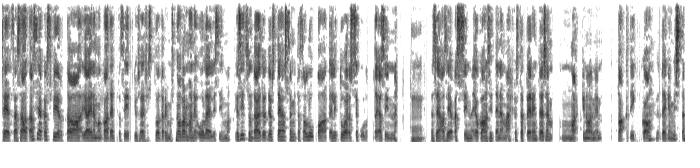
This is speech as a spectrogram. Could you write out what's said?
se, että sä saat asiakasvirtaa ja enemmän katetta siitä kyseisestä tuoteryhmästä, ne on varmaan ne oleellisimmat. Ja sitten sun täytyy jos tehdä se, mitä sä lupaat, eli tuoda se kuluttaja sinne mm. ja se asiakas sinne, joka on sitten enemmän ehkä sitä perinteisen markkinoinnin taktiikkaa ja tekemistä.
